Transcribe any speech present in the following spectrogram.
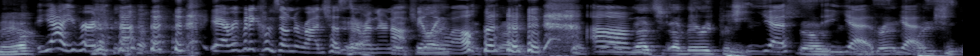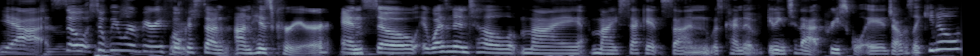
heard yeah, you've heard. yeah, everybody comes down to Rochester Yeah, when they're not feeling right, well. That's right. That's, right. Um, That's a very prestigious. yes, so yes, yes, yeah. So, so we were very place. focused on on his career, and Mhm. so it wasn't until my my second son was kind of getting to that preschool age, I was like, you know,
